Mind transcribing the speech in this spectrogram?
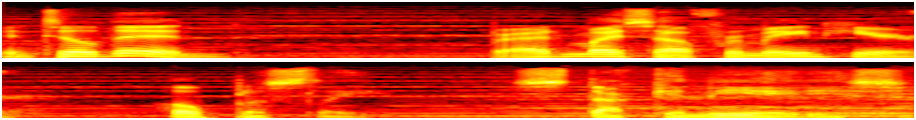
Until then, Brad and myself remain here, hopelessly stuck in the 80s.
